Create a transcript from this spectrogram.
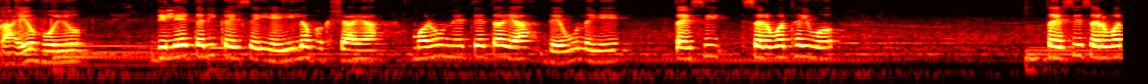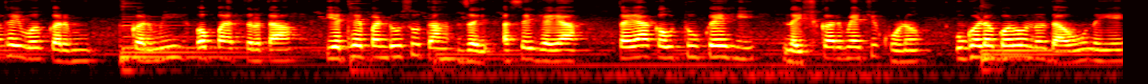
काय होय? दिले तरी कैसे येईल भक्षाया? म्हणून येते तया देऊ नये। तैसी सर्वथैव तैसी सर्वथैव कर्म कर्मी अपात्रता। येथे पंडुसुता जै असे जया। तया कौतुकेही नैष्कर्म्याची खूण. उघड न दावू नये.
